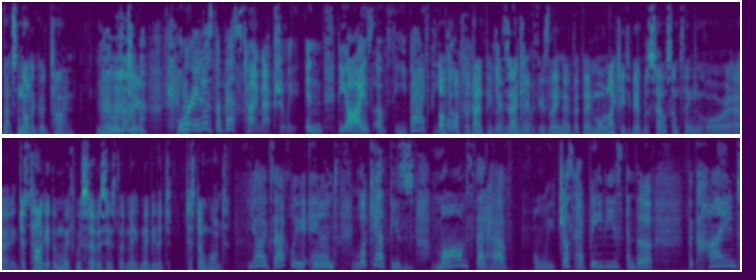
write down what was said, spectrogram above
that's not a good time. to, or it is the best time, actually, in the eyes of the bad people. Of, of the bad people, yes, exactly, because they know that they're more likely to be able to sell something or uh, just target them with, with services that may, maybe they just don't want. Yeah, exactly. And look at these moms that have only just had babies and the the kind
